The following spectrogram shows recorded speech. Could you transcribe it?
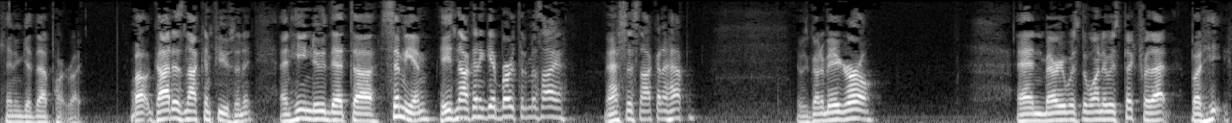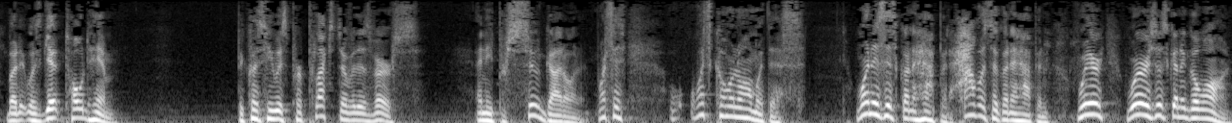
Can't even get that part right. Well, God is not confusing it. And he knew that, uh, Simeon, he's not going to give birth to the Messiah. That's just not going to happen. It was going to be a girl. And Mary was the one who was picked for that. But he, but it was get, told him. Because he was perplexed over this verse. And he pursued God on it. What's this? What's going on with this? When is this going to happen? How is it going to happen? Where, where is this going to go on?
